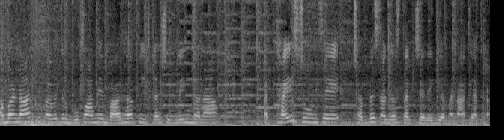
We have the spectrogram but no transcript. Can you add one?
अमरनाथ की पवित्र गुफा में 12 फीट का शिवलिंग बना। 28 जून से 26 अगस्त तक चलेगी अमरनाथ यात्रा।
